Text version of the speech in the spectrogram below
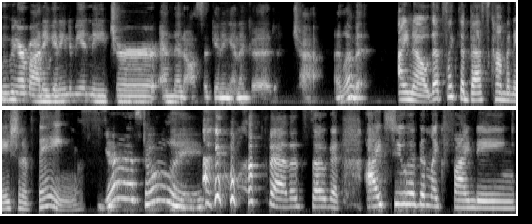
moving our body, getting to be in nature, and then also getting in a good chat. I love it. I know. That's like the best combination of things. Yes, totally. I love that. That's so good. I too have been like finding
